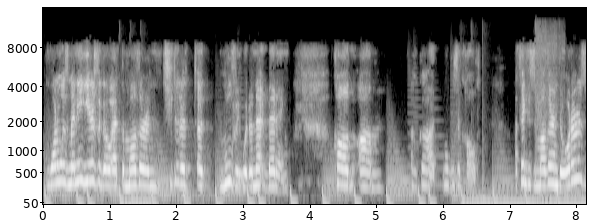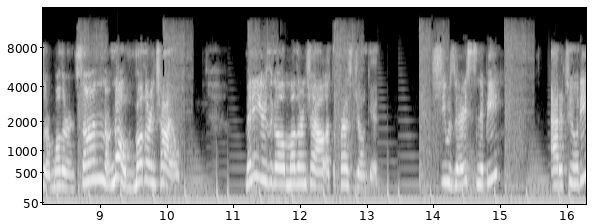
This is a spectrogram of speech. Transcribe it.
One was many years ago at the Mother, and she did a, a movie with Annette Bening called um, oh God, what was it called? I think it's Mother and Daughters or Mother and Son. Or, no, Mother and Child. Many years ago, Mother and Child at the press junket. She was very snippy, attitudey,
